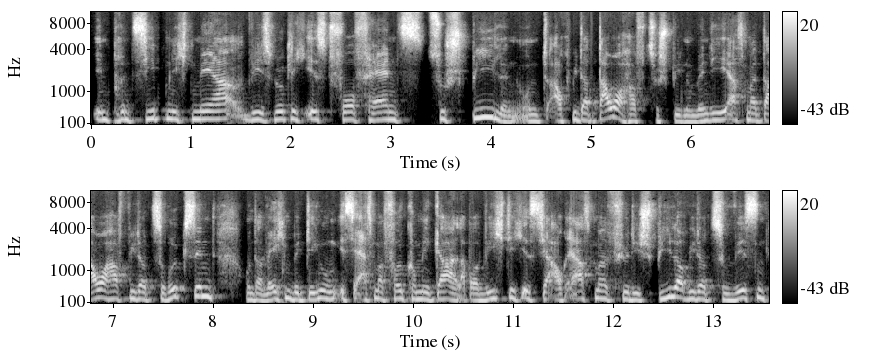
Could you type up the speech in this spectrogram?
im Prinzip nicht mehr, wie es wirklich ist, vor Fans zu spielen und auch wieder dauerhaft zu spielen. Und wenn die erstmal dauerhaft wieder zurück sind, unter welchen Bedingungen, ist ja erstmal vollkommen egal. Aber wichtig ist ja auch erstmal für die Spieler wieder zu wissen,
